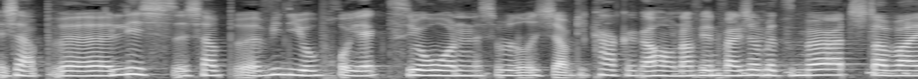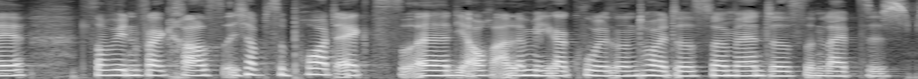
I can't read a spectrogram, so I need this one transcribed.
Ich habe äh, Licht, ich habe äh, Videoprojektion, ich habe richtig auf die Kacke gehauen auf jeden Fall. Ich habe jetzt Merch dabei, das ist auf jeden Fall krass. Ich habe Support Acts, äh, die auch alle mega cool sind. Heute Sir Mantis in Leipzig.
